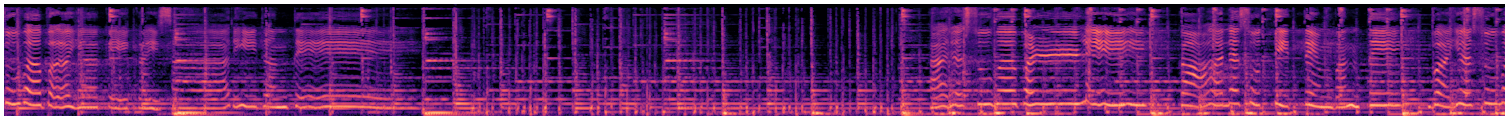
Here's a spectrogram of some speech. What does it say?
य के कै सारिन्ते हरसुवळ्ळि काल वयसुव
